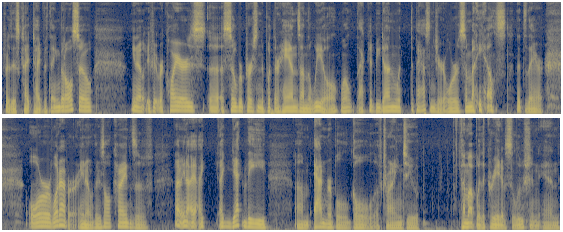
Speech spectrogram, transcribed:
for this type of thing, but also you know, if it requires a, a, sober person to put their hands on the wheel, well, that could be done with the passenger or somebody else that's there or whatever. You know, there's all kinds of. I mean, I, I, I get the um, admirable goal of trying to come up with a creative solution. And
